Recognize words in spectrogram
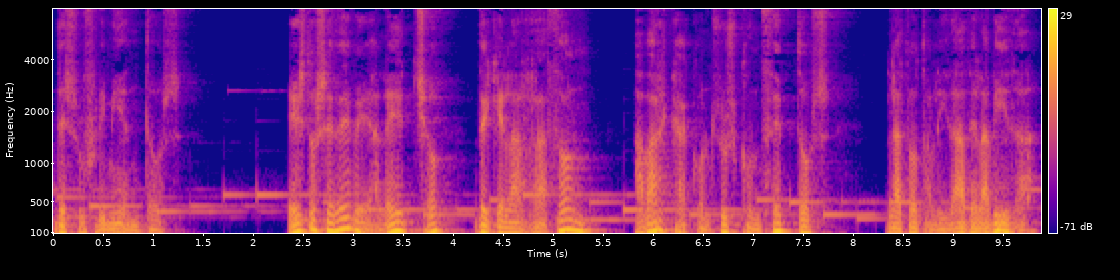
de sufrimientos. Esto se debe al hecho de que la razón abarca con sus conceptos la totalidad de la vida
